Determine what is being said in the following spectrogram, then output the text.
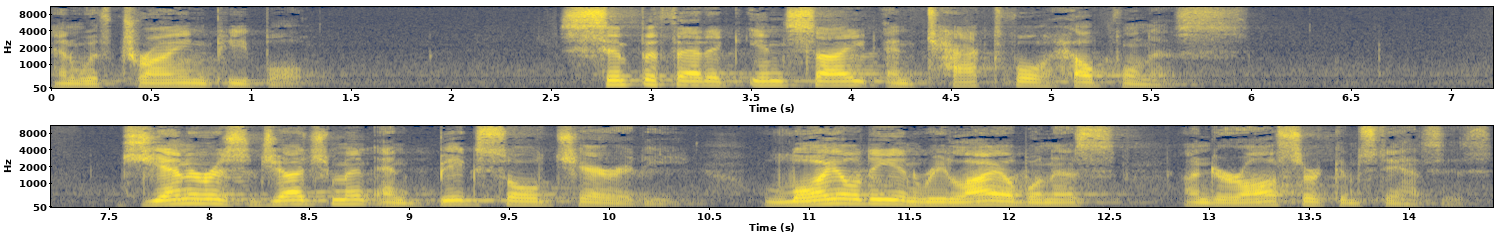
and with trying people, sympathetic insight and tactful helpfulness, generous judgment and big souled charity, loyalty and reliableness under all circumstances,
